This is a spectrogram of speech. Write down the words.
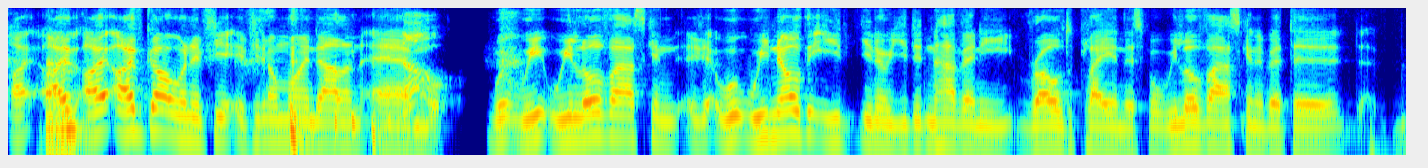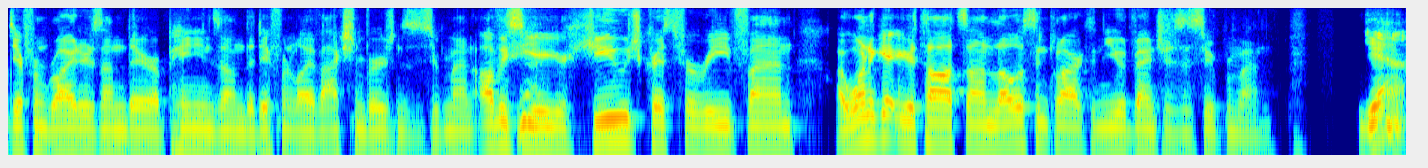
I, um, I I've got one if you if you don't mind, Alan. Um, no we, we love asking we know that you you know you didn't have any role to play in this but we love asking about the different writers and their opinions on the different live action versions of superman obviously yeah. you're a huge christopher reeve fan i want to get your thoughts on lois and clark the new adventures of superman yeah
